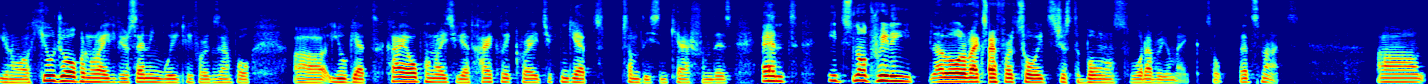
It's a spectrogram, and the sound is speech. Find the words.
you know, a huge open rate. If you're sending weekly, for example, uh, you get high open rates, you get high click rates, you can get some decent cash from this. And it's not really a lot of extra effort, so it's just a bonus, whatever you make. So that's nice. Um,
